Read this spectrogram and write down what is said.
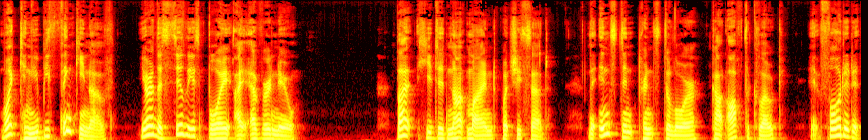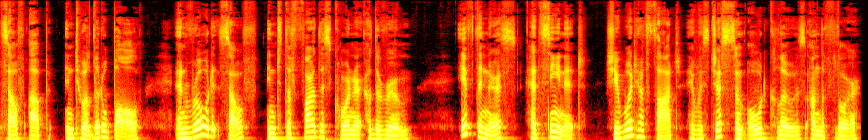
what can you be thinking of? You're the silliest boy I ever knew. But he did not mind what she said. The instant Prince Dolor got off the cloak, it folded itself up into a little ball and rolled itself into the farthest corner of the room. If the nurse had seen it, she would have thought it was just some old clothes on the floor.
